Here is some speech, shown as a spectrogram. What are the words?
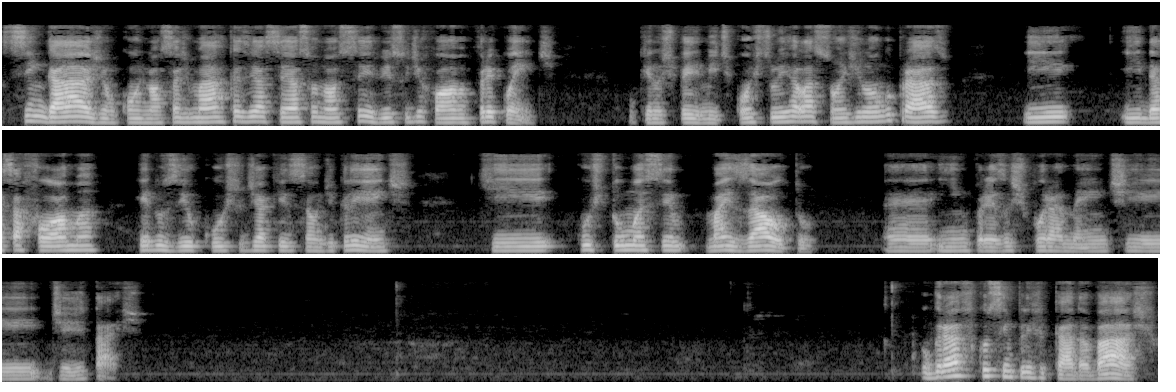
se engajam com nossas marcas e acessam nosso serviço de forma frequente, o que nos permite construir relações de longo prazo e, e dessa forma, reduzir o custo de aquisição de clientes, que costuma ser mais alto é, em empresas puramente digitais. O gráfico simplificado abaixo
